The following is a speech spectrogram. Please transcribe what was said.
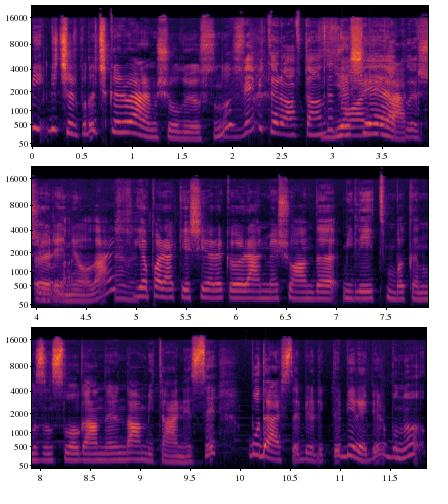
bir, bir çırpıda çıkarıvermiş oluyorsunuz. Ve bir taraftan da yaşayarak doğaya öğreniyorlar. Evet. Yaparak yaşayarak öğrenme şu anda Milli Eğitim Bakanımızın sloganlarından bir tanesi. Bu dersle birlikte birebir bunu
